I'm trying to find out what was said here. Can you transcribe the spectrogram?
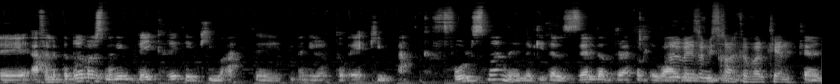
אה, אבל מדברים על זמנים די קריטיים כמעט אה, אם אני לא טועה כמעט כפול זמן אה, נגיד על זלדה Breath of the לא יודע באיזה משחק אבל כן. כן.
